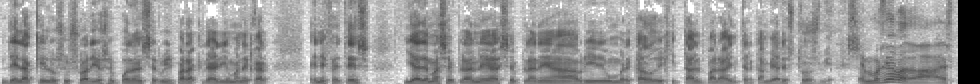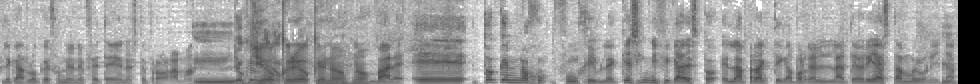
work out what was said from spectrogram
de la que los usuarios se puedan servir para crear y manejar NFTs y además se planea, se planea abrir un mercado digital para intercambiar estos bienes. Hemos llegado a explicar lo que es un NFT en este programa. Mm, yo creo Yo que no. creo que no, no. Vale, eh, token no fungible. ¿Qué significa esto en la práctica? Porque la teoría está muy bonita.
